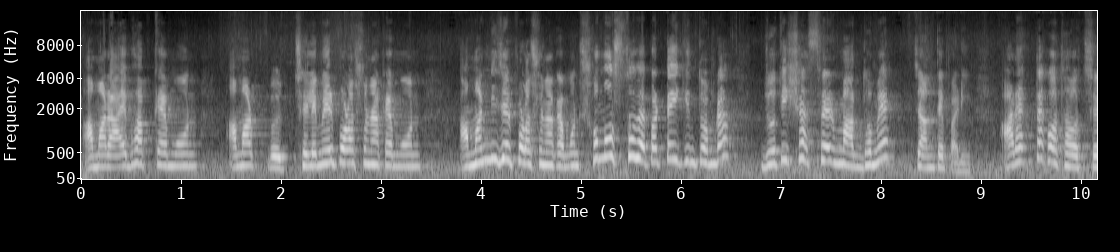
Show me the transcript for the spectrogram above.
আমার আয়ভাব কেমন, আমার ছেলেমেয়ের পড়াশোনা কেমন আমার নিজের পড়াশোনা কেমন, সমস্ত ব্যাপারটাই কিন্তু আমরা জ্যোতিষশাস্ত্রের মাধ্যমে জানতে পারি। আর একটা কথা হচ্ছে,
